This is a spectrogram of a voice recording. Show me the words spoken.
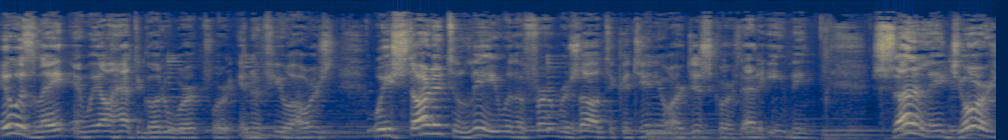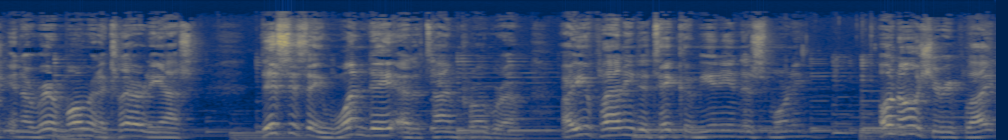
It was late and we all had to go to work for in a few hours. We started to leave with a firm resolve to continue our discourse that evening. Suddenly, George, in a rare moment of clarity, asked, This is a one day at a time program. Are you planning to take communion this morning? Oh, no, she replied.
